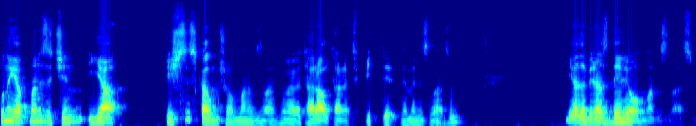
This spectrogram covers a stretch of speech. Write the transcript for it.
Bunu yapmanız için ya işsiz kalmış olmanız lazım. Evet her alternatif bitti demeniz lazım. Ya da biraz deli olmanız lazım.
